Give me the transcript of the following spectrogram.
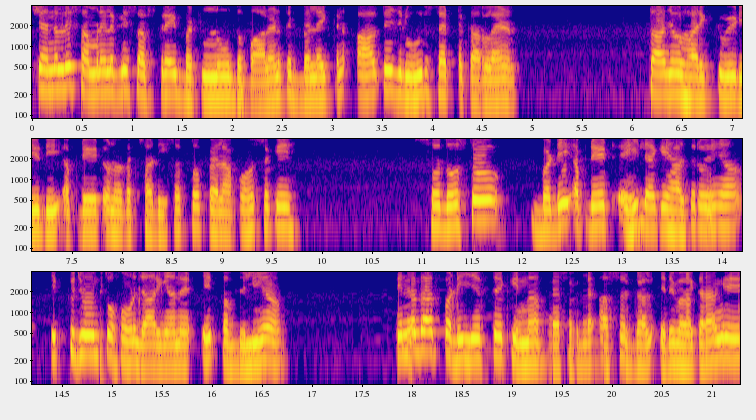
ਚੈਨਲ ਦੇ ਸਾਹਮਣੇ ਲੱਗੇ ਸਬਸਕ੍ਰਾਈਬ ਬਟਨ ਨੂੰ ਦਬਾ ਲੈਣ ਤੇ ਬੈਲ ਆਈਕਨ ਆਲ ਤੇ ਜ਼ਰੂਰ ਸੈੱਟ ਕਰ ਲੈਣ, ਤਾਂ ਜੋ ਹਰ ਇੱਕ ਵੀਡੀਓ ਦੀ ਅਪਡੇਟ ਉਹਨਾਂ ਤੱਕ ਸਾਡੀ ਸਭ ਤੋਂ ਪਹਿਲਾਂ ਪਹੁੰਚ ਸਕੇ। ਸੋ ਦੋਸਤੋ ਵੱਡੀ ਅਪਡੇਟ ਇਹੀ ਲੈ ਕੇ ਹਾਜ਼ਰ ਹੋਏ ਹਾਂ। 1 ਜੂਨ ਤੋਂ ਹੋਣ ਜਾ ਰਹੀਆਂ ਨੇ ਇਹ ਤਬਦੀਲੀਆਂ। ਇਹਨਾਂ ਦਾ ਤੁਹਾਡੀ ਜੇਬ ਤੇ ਕਿੰਨਾ ਪੈ ਸਕਦਾ ਹੈ? ਅਸਰ ਗੱਲ ਇਹਦੇ ਬਾਰੇ ਕਰਾਂਗੇ।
